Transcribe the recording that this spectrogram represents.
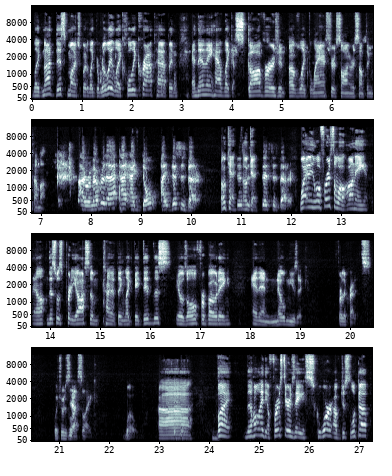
like not this much, but like really like holy crap happened, and then they had like a ska version of like the Lannister song or something come up. I remember that. I, I don't. I, this is better. Okay, This okay. Is, this is better. Well, I mean, well, first of all, on a uh, this was pretty awesome kind of thing. Like they did this, it was all foreboding, and then no music for the credits, which was Yeah. less like, whoa. Uh, but the whole idea. First, there's a score of just look up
